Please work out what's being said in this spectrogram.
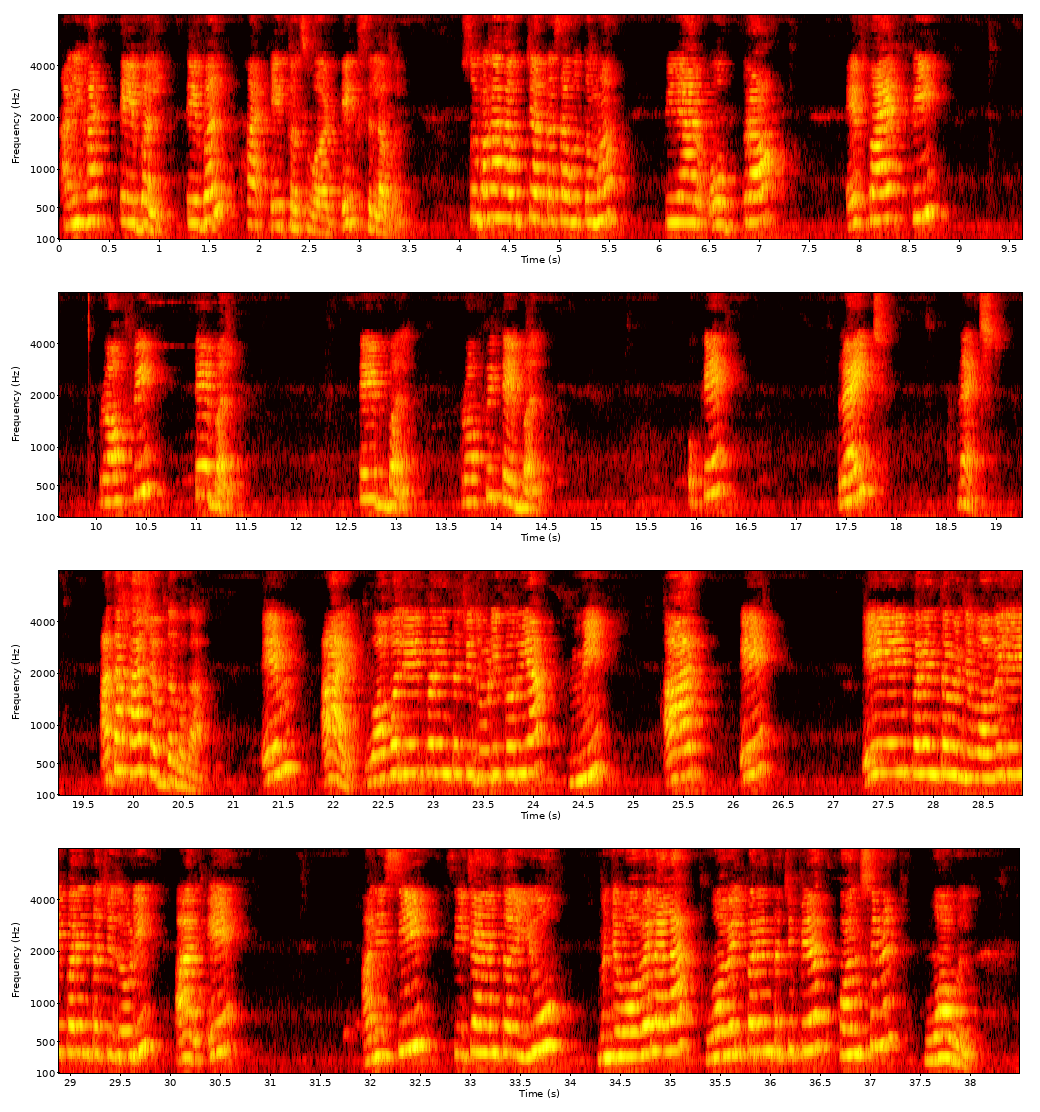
आणि हा टेबल टेबल हा एकच वर्ड एक सिलेबल सो बघा हा उच्चार कसा होतो मग? P R O pro F I fi profitable table profitable okay right next आता हा शब्द बघा. एम आय वॉवल येईपर्यंतची जोडी करूया. मी आर ए ए येईपर्यंत म्हणजे वॉवेल येईपर्यंतची जोडी आर ए आणि सी सीच्या नंतर यू म्हणजे वॉवेल आला. वॉवेल पर्यंतची पेअर कॉन्सनंट वॉवल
